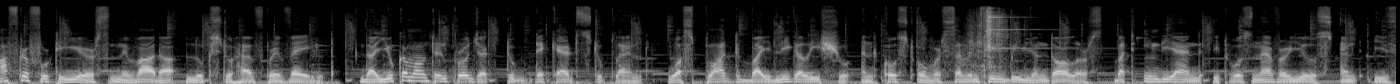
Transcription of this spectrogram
After 40 years, Nevada looks to have prevailed. The Yucca Mountain project took decades to plan, was plagued by legal issue and cost over 17 billion dollars, but in the end it was never used and is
